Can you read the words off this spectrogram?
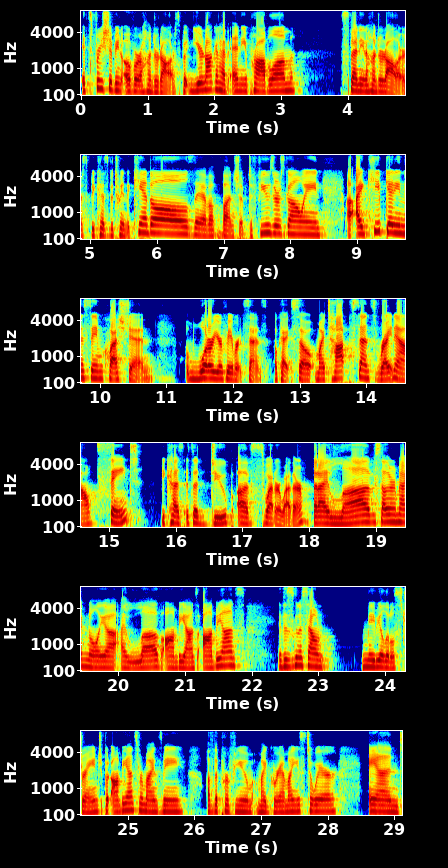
It's free shipping over a hundred dollars, but you're not going to have any problem spending a hundred dollars because between the candles, they have a bunch of diffusers going. I keep getting the same question. What are your favorite scents? Okay, so my top scents right now, Saint, because it's a dupe of sweater weather. But I love Southern Magnolia. I love Ambiance. Ambiance, this is going to sound maybe a little strange, but ambiance reminds me of the perfume my grandma used to wear. And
